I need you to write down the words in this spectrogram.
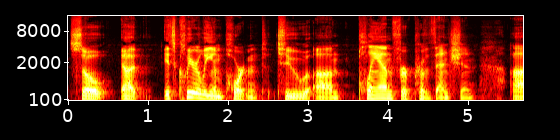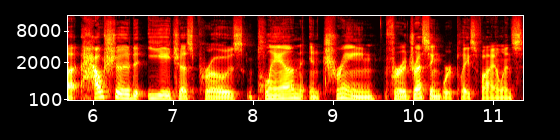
So uh, it's clearly important to um, plan for prevention. Uh, how should EHS pros plan and train for addressing workplace violence?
